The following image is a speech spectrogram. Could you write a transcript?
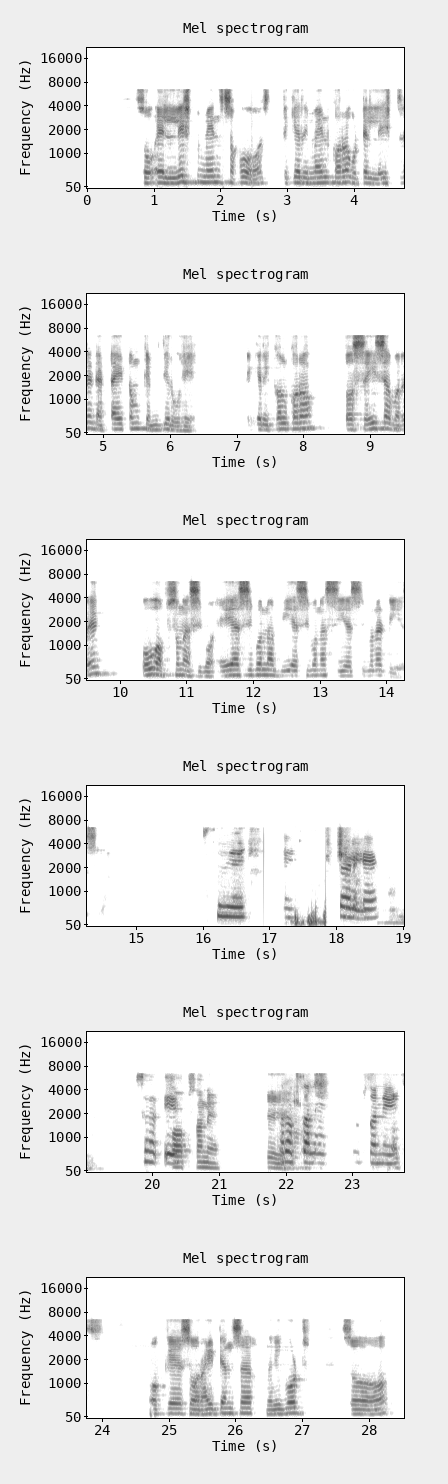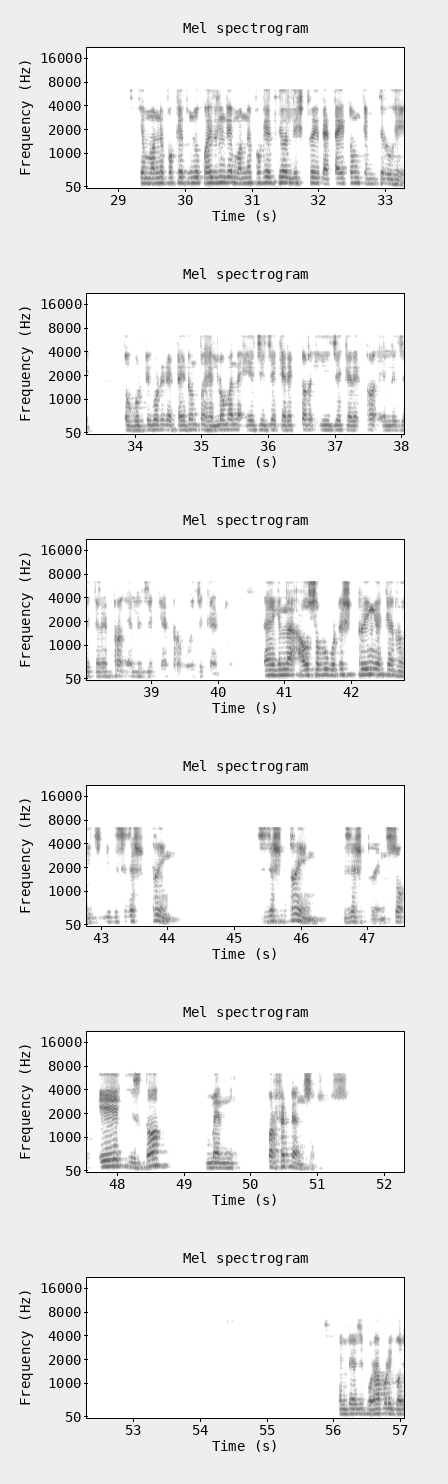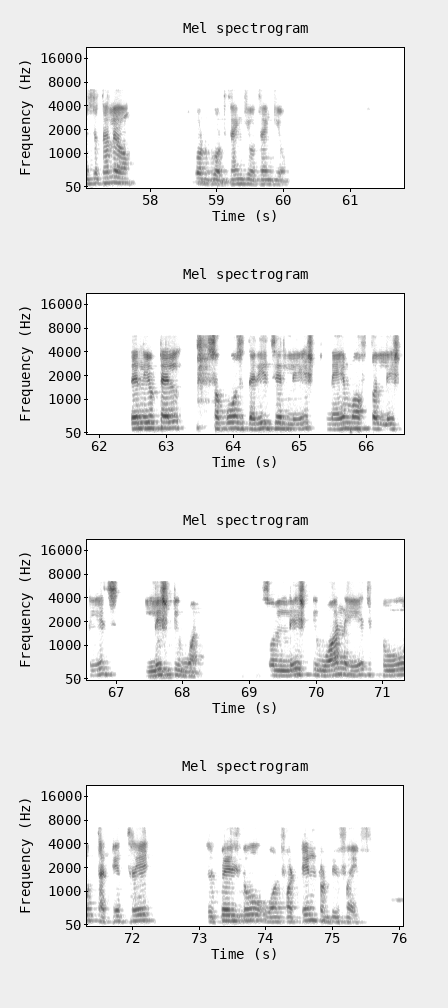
So a list means suppose ଟିକେ remind କର ଗୋଟେ list ରେ data item କେମିତି ରୁହେ ଟିକେ recall କର ତ ସେଇ ହିସାବରେ କୋଉ ଅପସନ ଆସିବ ଏ ଆସିବ ନା ବି ଆସିବ ନା ସି ଆସିବ ନା ଡି ଆସିବ Sir, Sir A. Sir A. Option A. A Sir option A. Option A. okay so right answer very good so ଟିକେ ମନେ ପକେଇ ତୁମେ ଯୋଉ କହିଥିଲି ଟିକେ ମନେ ପକେଇ ଦିଅ ଲିଷ୍ଟ ରେ ଡାଟା ଆଇଟମ କେମିତି ରୁହେ ତ ଗୋଟି ଗୋଟି ଡାଟା ଆଇଟମ ତ ହେଲୋ ମାନେ H is a character E is a character L is a character L is a character O is a character କାହିଁକି ନା ଆଉ ସବୁ ଗୋଟେ ଷ୍ଟ୍ରିଙ୍ଗ ଆକାରରେ ରହିଛି this is a string this is a string this is a string so a is the main perfect answer তাহলে আজ পড়াপড়ি করেছে তাহলে good good thank you thank you then you tell suppose there is a list name of the list is list 1 so list 1 is 233 triple to 114 25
